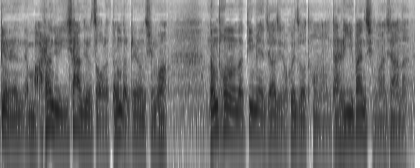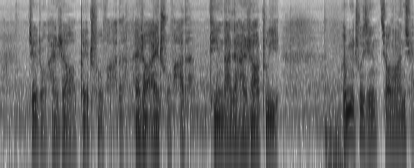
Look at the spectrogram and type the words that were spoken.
病人，马上就一下子就走了。等等，这种情况，能通融的地面交警会做通融，但是一般情况下呢，这种还是要被处罚的，还是要挨处罚的。提醒大家还是要注意文明出行，交通安全。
